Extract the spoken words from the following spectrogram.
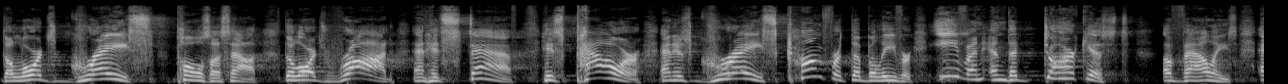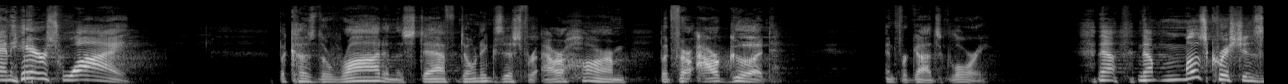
The Lord's grace pulls us out. The Lord's rod and his staff, his power and his grace comfort the believer, even in the darkest of valleys. And here's why because the rod and the staff don't exist for our harm, but for our good and for God's glory. Now, now most Christians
